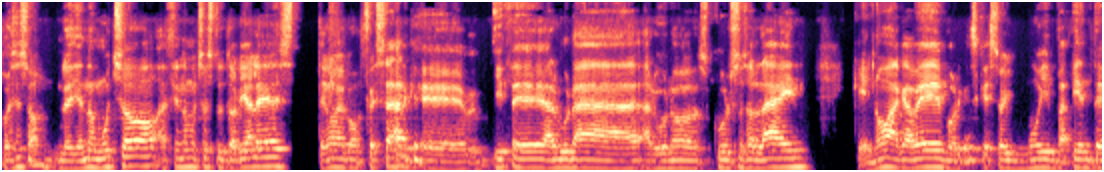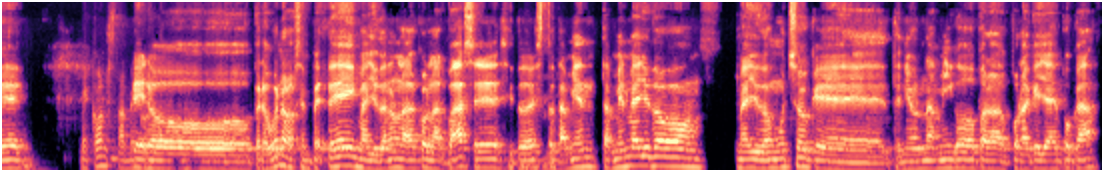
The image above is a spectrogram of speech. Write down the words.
pues eso, leyendo mucho, haciendo muchos tutoriales. Tengo que confesar que hice alguna, algunos cursos online que no acabé porque es que soy muy impaciente. Me consta, me pero, pero bueno, los empecé y me ayudaron con las bases y todo esto. También, también me ayudó, me ayudó mucho que tenía un amigo para, por aquella época.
